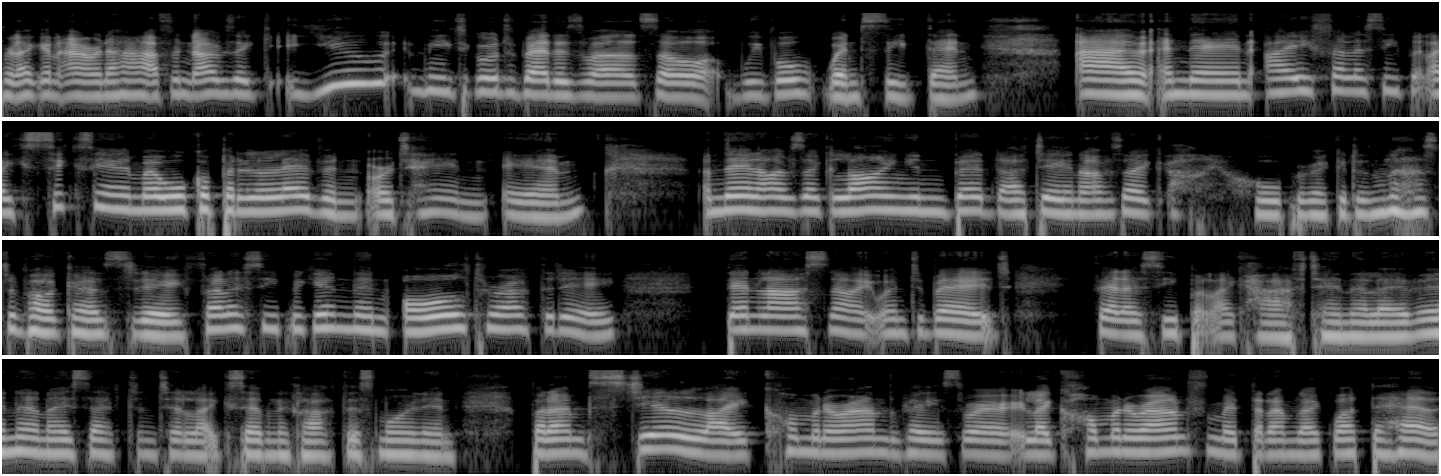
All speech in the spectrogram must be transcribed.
for like an hour and a half, and I was like, "You need to go to bed as well." So we both went to sleep then, um, and then I fell asleep at like six a.m. I woke up at eleven or ten a.m. And then I was like lying in bed that day, and I was like, "Oh, I hope Rebecca doesn't last a podcast today. Fell asleep again, then all throughout the day. Then last night went to bed, fell asleep at like half 10, 11, and I slept until like seven o'clock this morning. But I'm still like coming around the place where like coming around from it that I'm like, what the hell?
